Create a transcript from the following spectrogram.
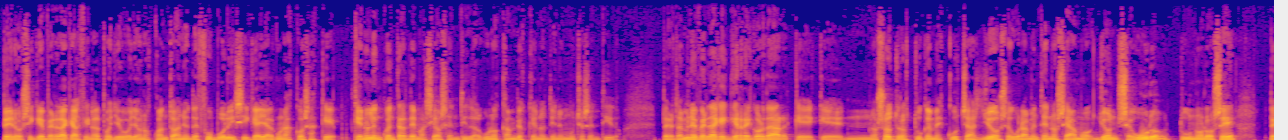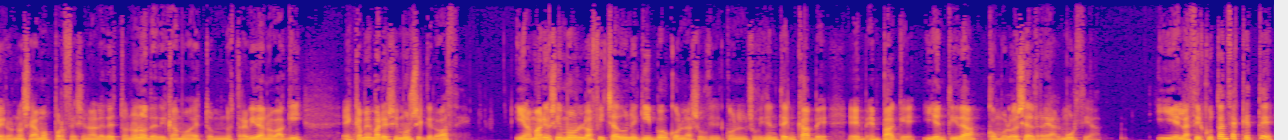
pero sí que es verdad que al final pues llevo ya unos cuantos años de fútbol y sí que hay algunas cosas que, no le encuentras demasiado sentido, algunos cambios que no tienen mucho sentido. Pero también es verdad que hay que recordar que, que nosotros, tú que me escuchas, yo seguramente no seamos, yo seguro, tú no lo sé, pero no seamos profesionales de esto, no nos dedicamos a esto, nuestra vida no va aquí. En cambio Mario Simón sí que lo hace. Y a Mario Simón lo ha fichado un equipo con, la, con el suficiente encape, em, empaque y entidad como lo es el Real Murcia y en las circunstancias que esté.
